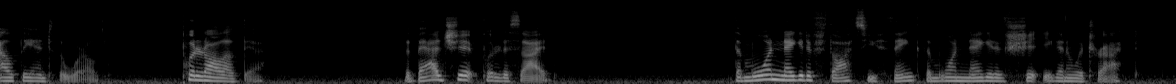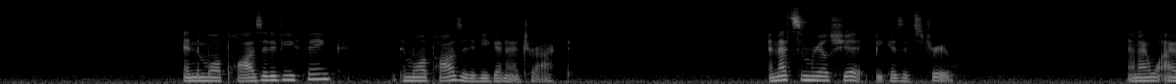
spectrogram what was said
out there into the world. Put it all out there. The bad shit, put it aside. The more negative thoughts you think, the more negative shit you're going to attract. And the more positive you think, the more positive you're going to attract. And that's some real shit because it's true. And I, I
